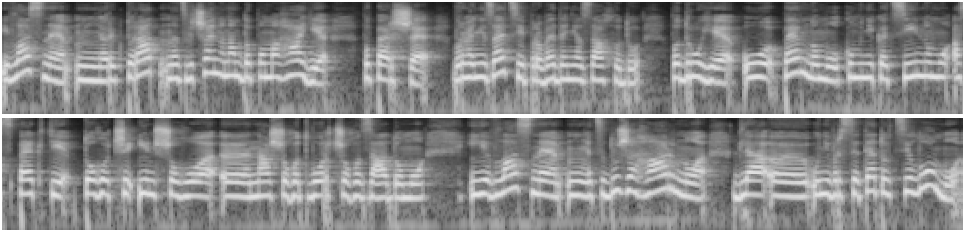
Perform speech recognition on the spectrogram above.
І власне ректорат надзвичайно нам допомагає. По-перше, в організації проведення заходу. По-друге, у певному комунікаційному аспекті того чи іншого е, нашого творчого задуму. І, власне, це дуже гарно для е, університету в цілому,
